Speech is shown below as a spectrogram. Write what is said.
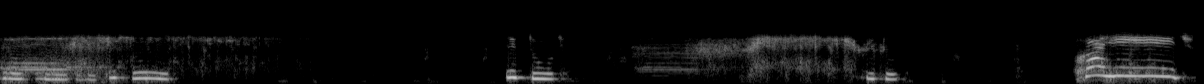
тут, тут, тут. І тут. І тут. Хаїч!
